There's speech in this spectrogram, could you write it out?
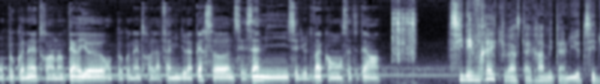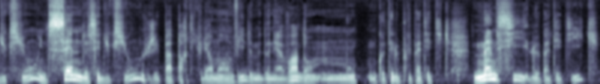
on peut connaître un intérieur, on peut connaître la famille de la personne, ses amis, ses lieux de vacances, etc. S'il est vrai que Instagram est un lieu de séduction, une scène de séduction, j'ai pas particulièrement envie de me donner à voir dans mon côté le plus pathétique. Même si le pathétique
